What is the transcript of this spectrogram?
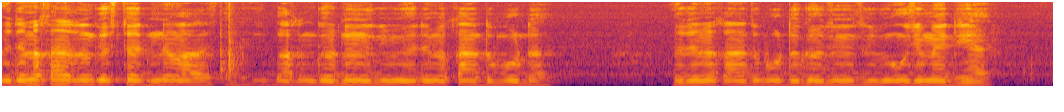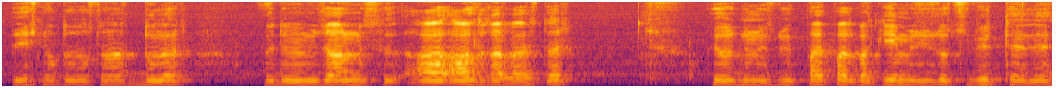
Ödeme kanadını gösterdim değil mi arkadaşlar? Bakın gördüğünüz gibi ödeme kanadı burada. Ödeme kanadı burada gördüğünüz gibi Oca Medya 5.96 dolar ödememizi almış, aldık arkadaşlar. Gördüğünüz gibi PayPal bakiyemiz 131 TL.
